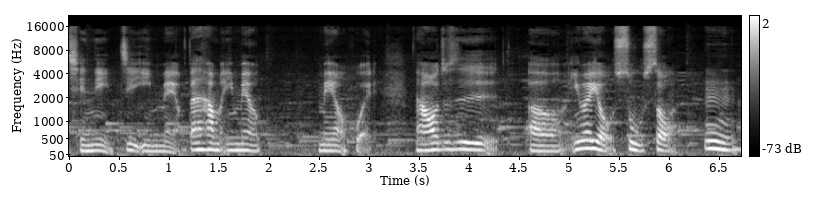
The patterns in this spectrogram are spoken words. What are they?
请你寄 email，但是他们 email 没有回，然后就是呃因为有诉讼，嗯，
